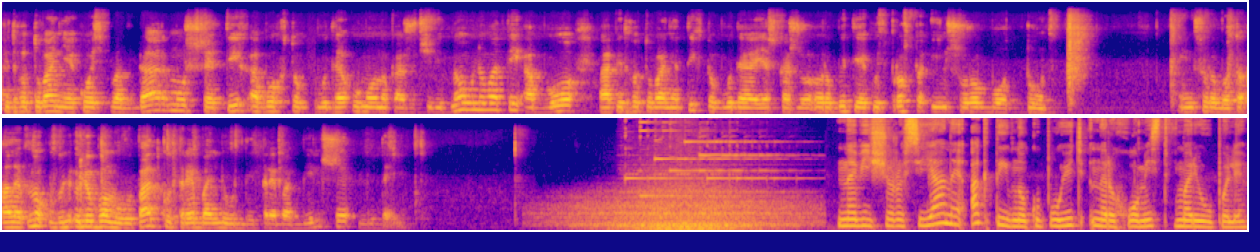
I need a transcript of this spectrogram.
підготування якогось плацдарму, ще тих, або хто буде, умовно кажучи, відновлювати, або підготування тих, хто буде, я ж кажу, робити якусь просто іншу роботу. Іншу роботу. Але ну, в будь-якому випадку треба люди, треба більше людей. Навіщо росіяни активно купують нерухомість в Маріуполі?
